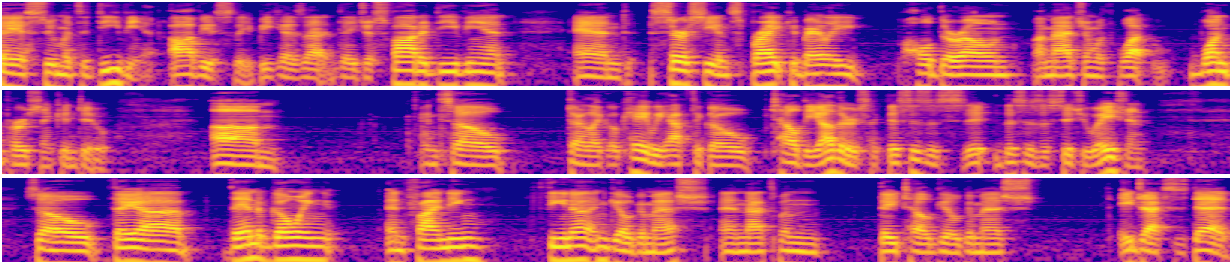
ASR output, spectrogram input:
they assume it's a deviant, obviously, because that, they just fought a deviant, and Sersi and Sprite could barely hold their own. Imagine with what one person can do. Um, and so they're like, okay, we have to go tell the others like this is a this is a situation. So they uh they end up going and finding Thena and Gilgamesh, and that's when they tell Gilgamesh Ajax is dead,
